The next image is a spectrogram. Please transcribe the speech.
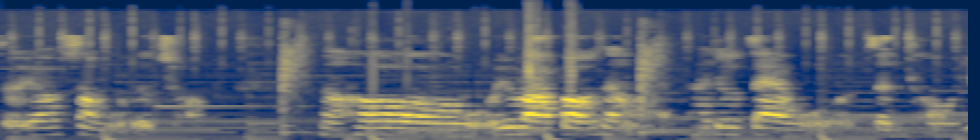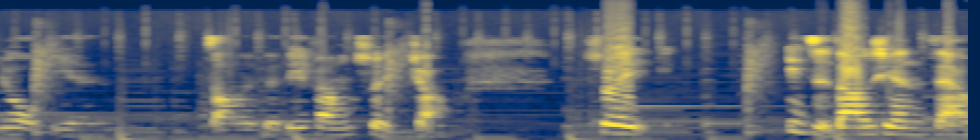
着要上我的床，然后我就把他抱上来，他就在我枕头右边找了一个地方睡觉，所以。一直到现在，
